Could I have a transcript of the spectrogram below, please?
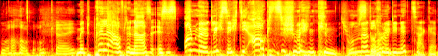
Wow, okay. Mit Brille auf der Nase ist es unmöglich, sich die Augen zu schminken. True unmöglich story. würde ich nicht sagen.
